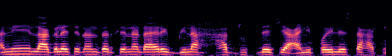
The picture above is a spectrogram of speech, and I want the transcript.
आणि लागल्याच्या नंतर त्यांना डायरेक्ट बिना हात धुतल्याचे आणि पहिलेच तर हात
